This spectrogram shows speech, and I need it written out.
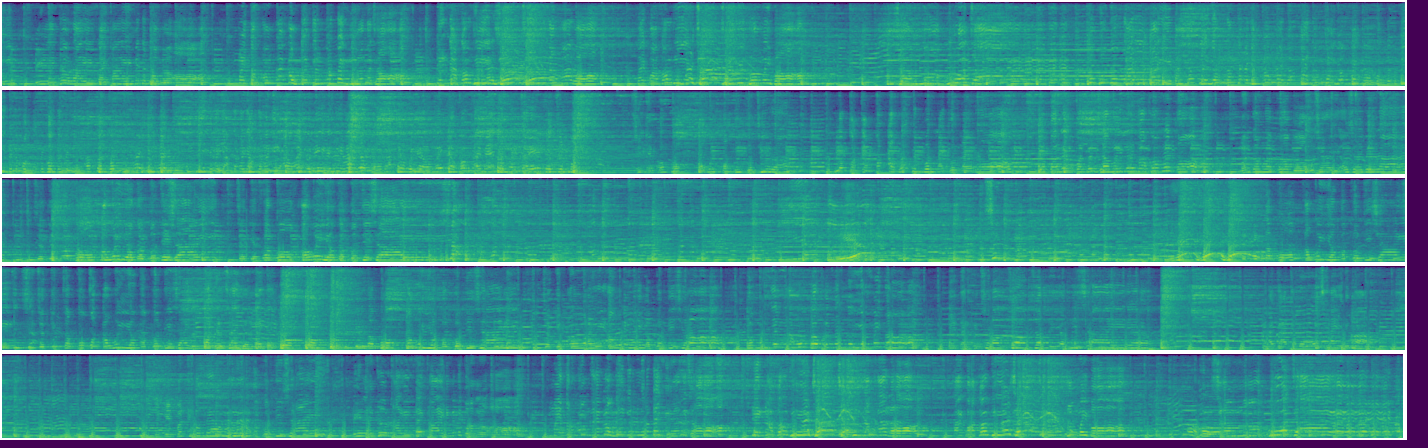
ยกกับคนที่ใช่จะเก็บเอาไว้เอาไว้ให้กับคนที่ชอบก็มันยังเหงาก็คนนั้นก็ยังไม่ตอบมีแต่คนชอบชอบชอบแต่ยังไม่ใช่ ของพี่ฉันจะคงไม่บอกสมองหัวใจ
